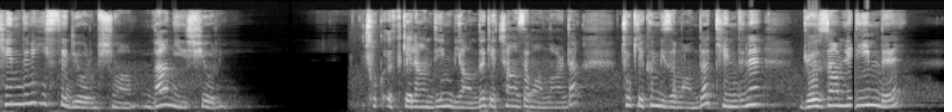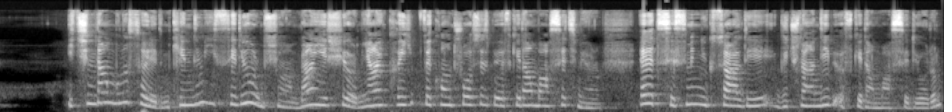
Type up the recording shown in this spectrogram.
Kendimi hissediyorum şu an. Ben yaşıyorum. Çok öfkelendiğim bir anda geçen zamanlarda çok yakın bir zamanda kendine gözlemlediğimde içimden bunu söyledim. Kendimi hissediyorum şu an. Ben yaşıyorum. Yani kayıp ve kontrolsüz bir öfkeden bahsetmiyorum. Evet sesimin yükseldiği, güçlendiği bir öfkeden bahsediyorum.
